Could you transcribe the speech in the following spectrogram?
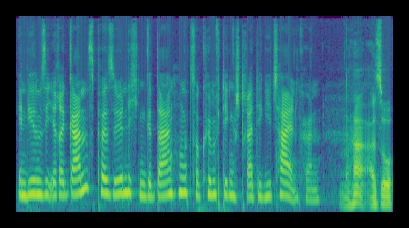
in dem sie ihre ganz persönlichen Gedanken zur künftigen Strategie teilen können. Aha, also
